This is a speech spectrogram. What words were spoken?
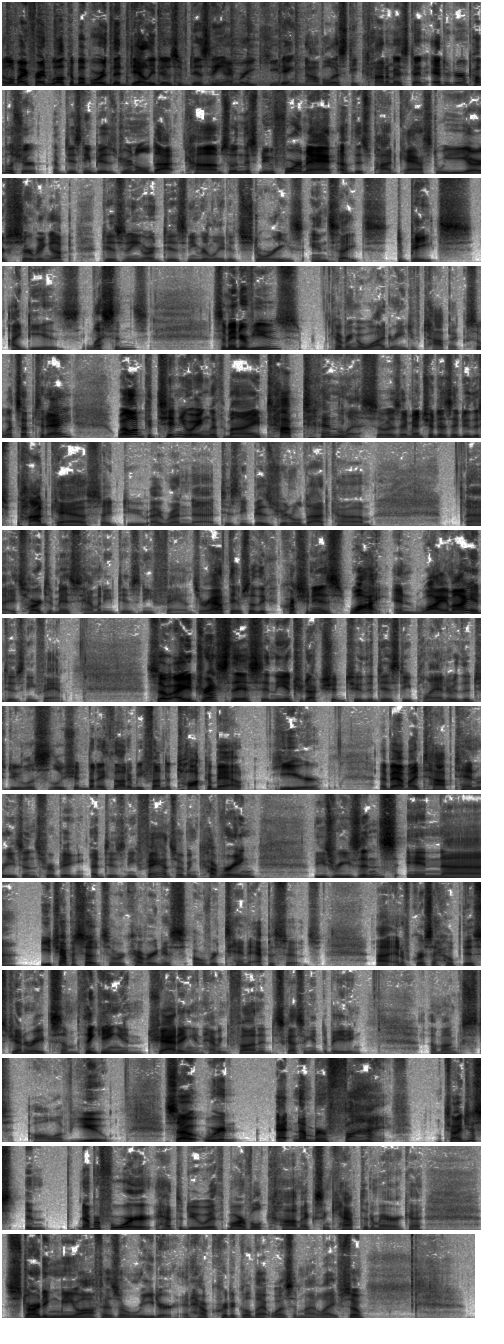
Hello, my friend. Welcome aboard the Daily Dose of Disney. I'm Ray Keating, novelist, economist, and editor and publisher of DisneyBizJournal.com. So, in this new format of this podcast, we are serving up Disney or Disney related stories, insights, debates, ideas, lessons, some interviews covering a wide range of topics. So, what's up today? Well, I'm continuing with my top 10 list. So, as I mentioned, as I do this podcast, I do I run uh, DisneyBizJournal.com uh, it's hard to miss how many Disney fans are out there. So the question is, why? And why am I a Disney fan? So I addressed this in the introduction to the Disney Planner, the to do list solution, but I thought it'd be fun to talk about here about my top 10 reasons for being a Disney fan. So I've been covering these reasons in uh, each episode. So we're covering this over 10 episodes. Uh, and of course, I hope this generates some thinking and chatting and having fun and discussing and debating amongst all of you. So we're at number five. So I just, in number four had to do with Marvel Comics and Captain America, starting me off as a reader and how critical that was in my life. So,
